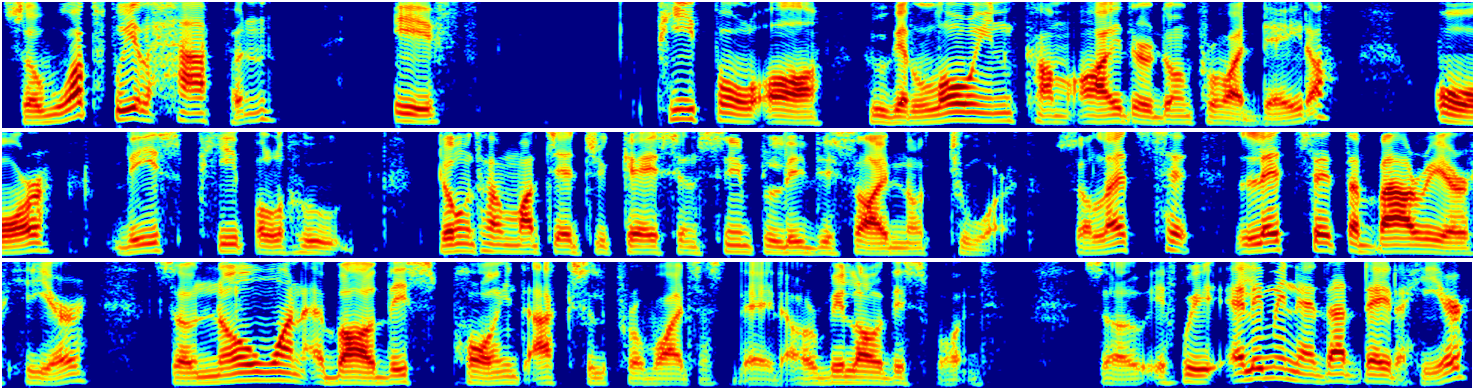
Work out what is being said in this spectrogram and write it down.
So what will happen if people who get low income either don't provide data or these people who don't have much education simply decide not to work. So let's let's set a barrier here. So no one above this point actually provides us data or below this point. So if we eliminate that data here,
